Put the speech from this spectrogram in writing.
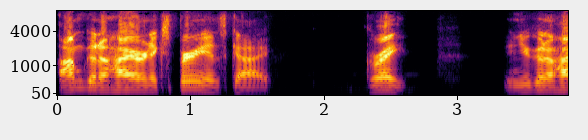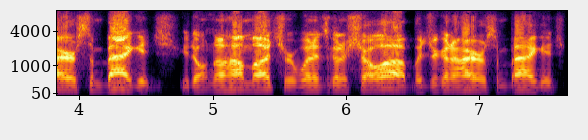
I'm going to hire an experienced guy. Great. And you're going to hire some baggage. You don't know how much or when it's going to show up but you're going to hire some baggage.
